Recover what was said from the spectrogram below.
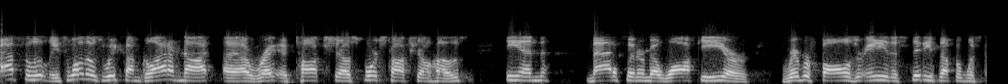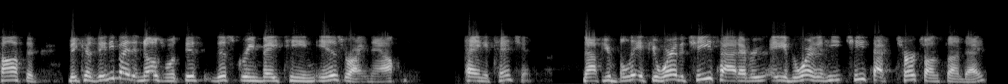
absolutely. It's one of those weeks. I'm glad I'm not a, a talk show, sports talk show host in Madison or Milwaukee or River Falls or any of the cities up in Wisconsin because anybody that knows what this this Green Bay team is right now, paying attention. Now, if you believe, if you wear the cheese hat every, if you wear the he- cheese hat to church on Sunday,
